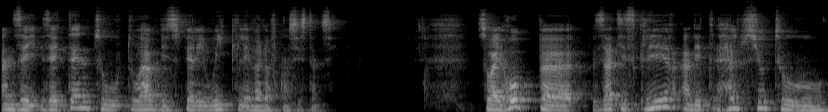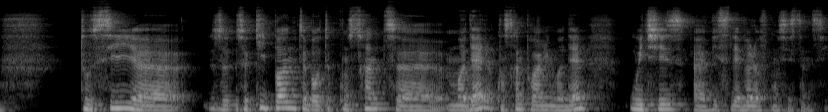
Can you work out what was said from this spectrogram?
and they, they tend to, to have this very weak level of consistency. So I hope uh, that is clear and it helps you to, to see uh, the, the, key point about a constraint uh, model, constraint programming model, which is uh, this level of consistency.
